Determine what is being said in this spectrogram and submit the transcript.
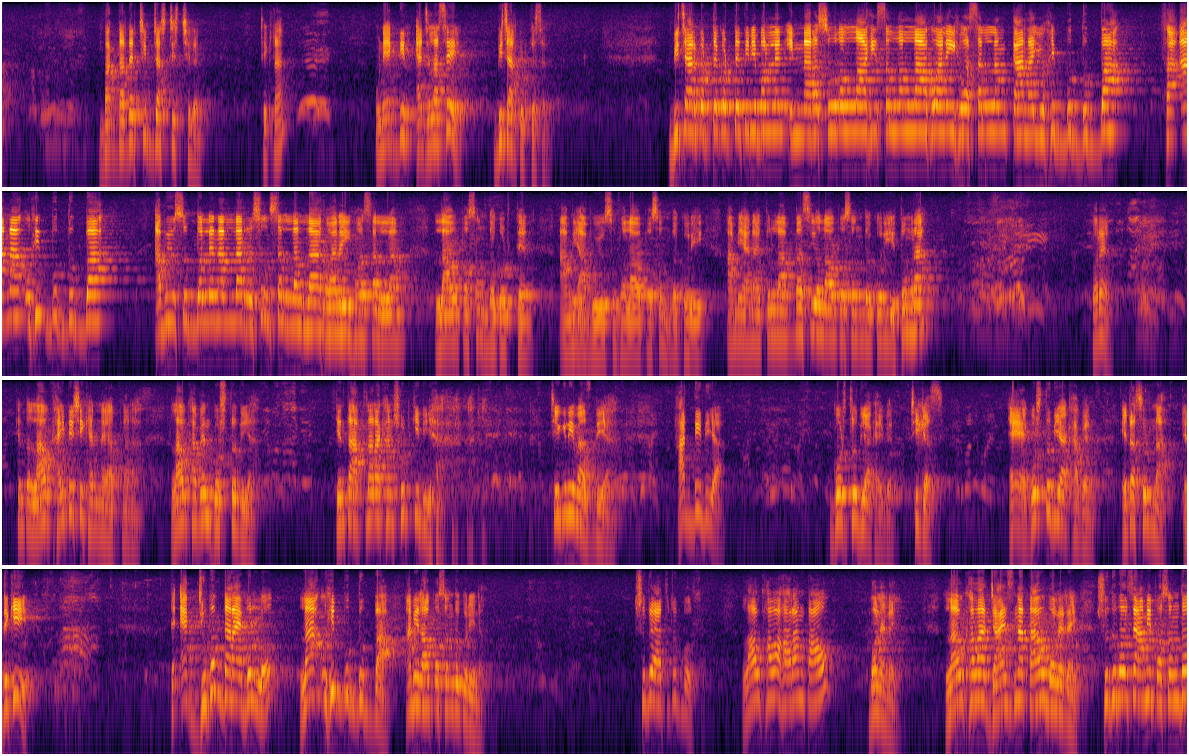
বাগদাদের চিফ জাস্টিস ছিলেন। ঠিক না? উনি একদিন এজলাসে বিচার করতেছেন। বিচার করতে করতে তিনি বললেন, ইন্না রাসূলুল্লাহি সাল্লাল্লাহু আলাইহি ওয়াসাল্লাম কানা ইউহিব্বুদ দুব্বা, ফা আনা উহিব্বুদ দুব্বা। আবু ইউসুফ বললেন, আল্লাহর রাসূল সাল্লাল্লাহু আলাইহি ওয়াসাল্লাম লাউ পছন্দ করতেন। আমি আবু ইউসুফ লাউ পছন্দ করি, আমি এনায়েতুল্লাহ আব্বাসীও লাউ পছন্দ করি। তোমরা? করেন? কিন্তু লাউ খাইতে শিখেন নাই আপনারা। লাউ খাবেন গোস্ত দিয়া। কিন্তু আপনারা খান শুটকি দিয়া। চিংড়ি মাছ দিয়া। হাড্ডি দিয়া। গোস্ত দিয়া খাইবেন। ঠিক আছে। হ্যাঁ গোস্ত দিয়া খাবেন। এটা শুননা এটা কি? এক যুবক দাঁড়ায় বলল, লা উহিবুদ্দুব্বা আমি লাউ পছন্দ করি না। শুধু এতটুকু বলছে। লাউ খাওয়া হারাম তাও বলে নাই। লাউ খাওয়া জায়েজ না তাও বলে নাই। শুধু বলছে, আমি পছন্দ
